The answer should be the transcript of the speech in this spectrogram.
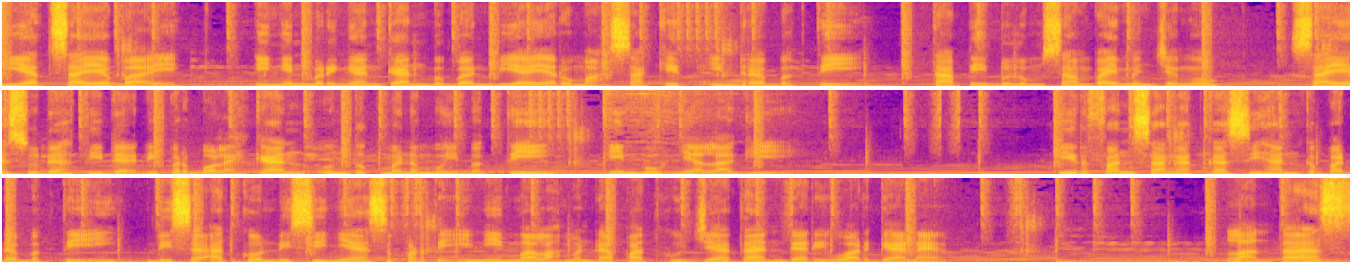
Niat saya baik, ingin meringankan beban biaya rumah sakit Indra Bekti, tapi belum sampai menjenguk, saya sudah tidak diperbolehkan untuk menemui Bekti, imbuhnya lagi. Irfan sangat kasihan kepada Bekti, di saat kondisinya seperti ini malah mendapat hujatan dari warganet. Lantas,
